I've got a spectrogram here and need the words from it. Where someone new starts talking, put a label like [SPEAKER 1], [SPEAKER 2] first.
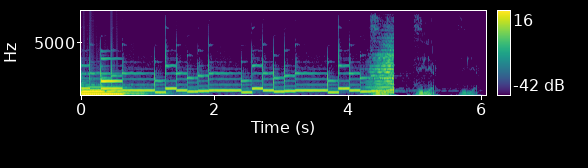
[SPEAKER 1] Зиля, зиля, зиля.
